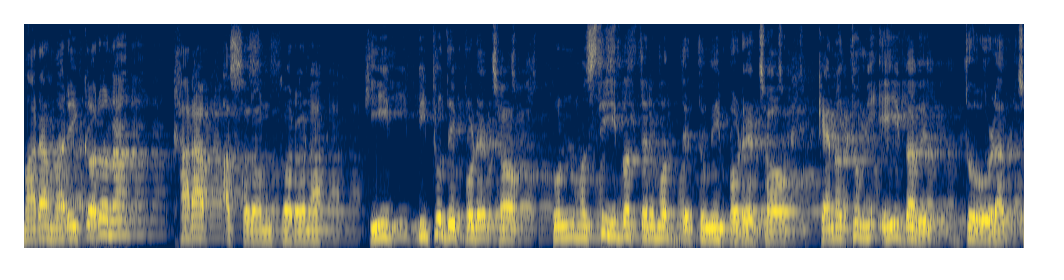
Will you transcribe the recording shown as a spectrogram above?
মারামারি করো না, খারাপ আচরণ করো না। কি বিপদে পড়েছ, কোন মুসিবতের মধ্যে তুমি পড়েছ, কেন তুমি এইভাবে দৌড়াচ্ছ?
